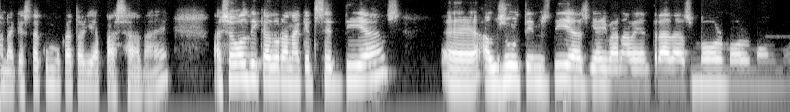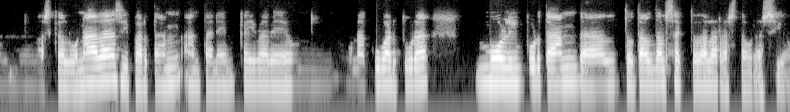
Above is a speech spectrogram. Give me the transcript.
en aquesta convocatòria passada. Eh? Això vol dir que durant aquests set dies, eh, els últims dies ja hi van haver entrades molt, molt, molt, molt, molt escalonades i, per tant, entenem que hi va haver un, una cobertura molt important del total del sector de la restauració.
